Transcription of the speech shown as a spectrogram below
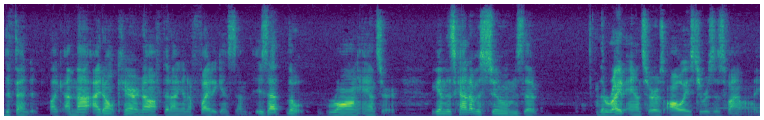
defend it. Like I'm not, I don't care enough that I'm going to fight against them. Is that the wrong answer? Again, this kind of assumes that the right answer is always to resist violently,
